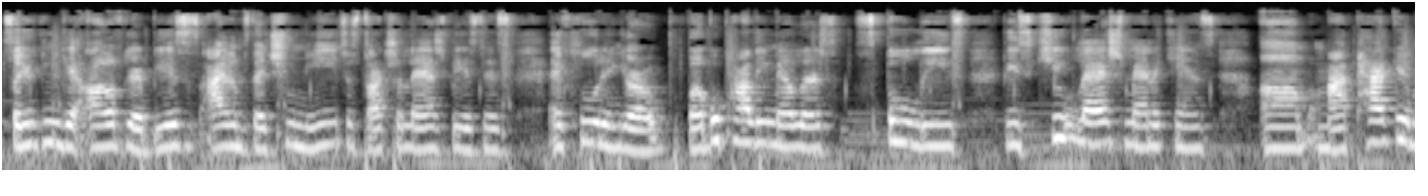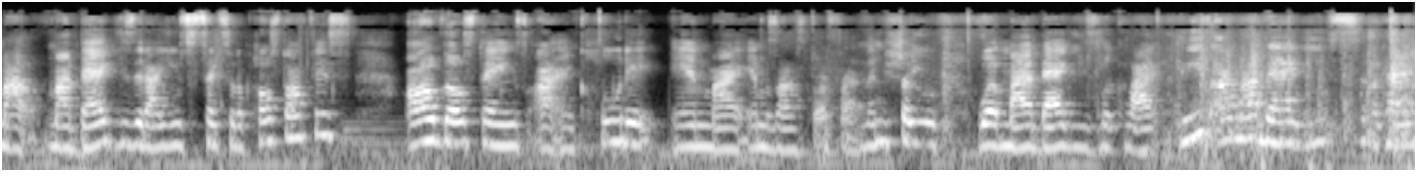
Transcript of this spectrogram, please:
so you can get all of your business items that you need to start your lash business, including your bubble poly mailers, spoolies, these cute lash mannequins, um, my packet, my, my baggies that I use to take to the post office. All of those things are included in my Amazon storefront. Let me show you what my baggies look like. These are my baggies, okay?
